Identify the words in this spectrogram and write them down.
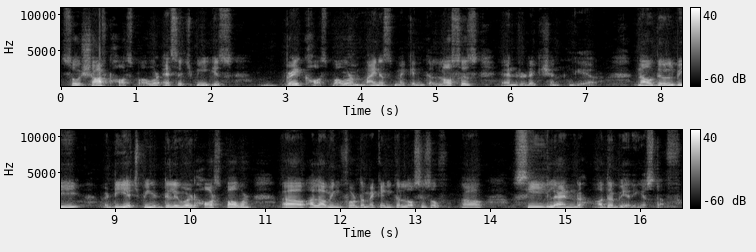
So shaft horsepower SHP is brake horsepower minus mechanical losses and reduction gear. Now there will be DHP delivered horsepower allowing for the mechanical losses of uh, seal and other bearing stuff.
